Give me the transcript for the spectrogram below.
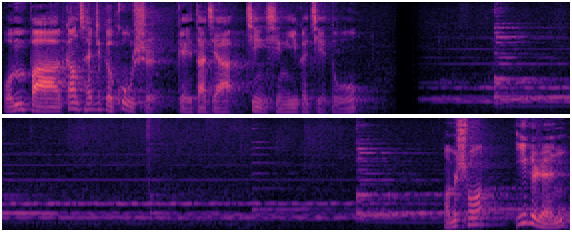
我们把刚才这个故事给大家进行一个解读。我们说，一个人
